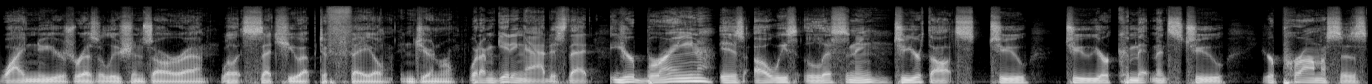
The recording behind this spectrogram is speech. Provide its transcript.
why New Year's resolutions are, uh, well, it sets you up to fail in general. What I'm getting at is that your brain is always listening to your thoughts, to to your commitments, to your promises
